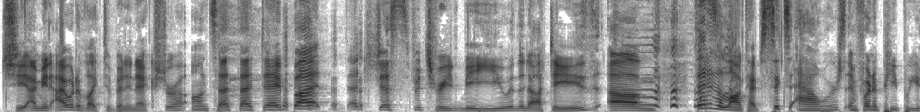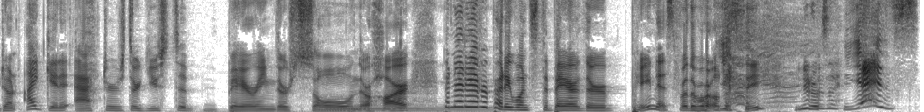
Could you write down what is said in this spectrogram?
Gee, I mean, I would have liked to have been an extra on set that day, but that's just between me, you, and the naughties. Um, that is a long time. Six hours in front of people you don't. I get it. Actors, they're used to bearing their soul and their heart, but not everybody wants to bear their penis for the world to see. You know what I'm saying? Yes!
